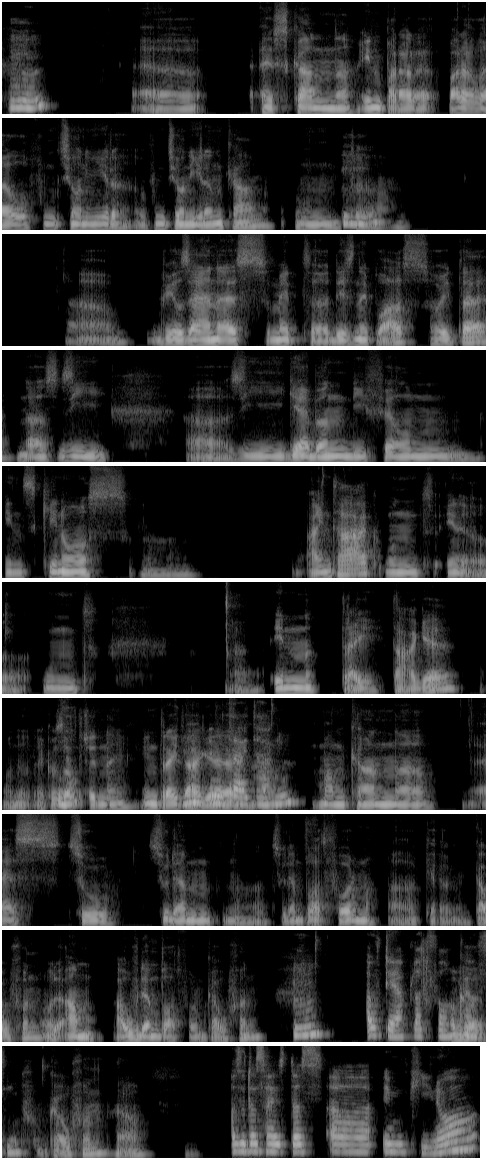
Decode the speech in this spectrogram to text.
Uh-huh. Uh, es kann in Parallel, Parallel funktionieren, funktionieren kann und uh-huh. Wir sehen es mit äh, Disney Plus heute, dass sie, äh, sie geben die Film ins Kinos äh, einen Tag und in, äh, und äh, in drei Tage, ja. tři dny, in drei Tage, in drei Tagen. man kann äh, es zu zu dem, zu dem Plattform äh, kaufen oder am, auf dem Plattform kaufen. Mhm. Auf der Plattform auf kaufen. Der Plattform kaufen, ja. Also das heißt, dass äh, im Kino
